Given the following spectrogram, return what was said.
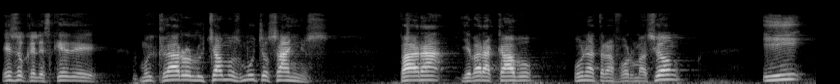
eso que les quede muy claro, luchamos muchos años para llevar a cabo una transformación y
